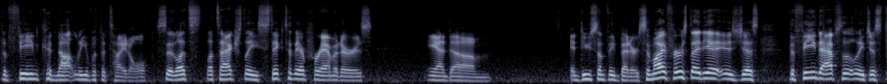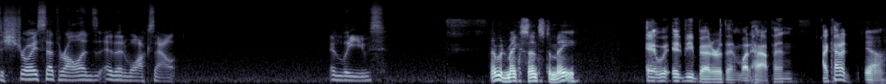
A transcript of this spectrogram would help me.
the fiend could not leave with the title. So let's let's actually stick to their parameters and um and do something better. So my first idea is just the fiend absolutely just destroys Seth Rollins and then walks out and leaves. That would make sense to me. it, w- it'd be better than what happened. I kind of Yeah.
